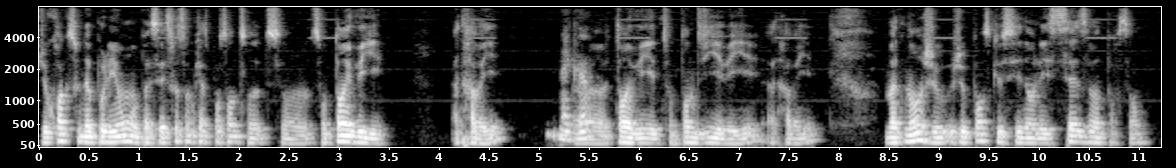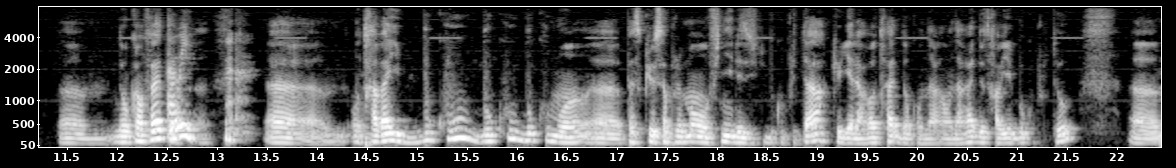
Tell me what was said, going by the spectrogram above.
Je crois que sous Napoléon, on passait 75% de son, temps éveillé à travailler. D'accord. temps éveillé, de son temps de vie éveillé à travailler. Maintenant, je, je pense que c'est dans les 16-20%. donc en fait, ah oui. Euh, on travaille beaucoup, beaucoup, beaucoup moins euh, parce que simplement on finit les études beaucoup plus tard, qu'il y a la retraite, donc on, on arrête de travailler beaucoup plus tôt. Euh,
